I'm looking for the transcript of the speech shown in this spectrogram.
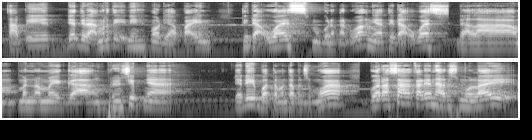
tapi dia tidak ngerti ini mau diapain. Tidak wise menggunakan uangnya tidak wise dalam memegang prinsipnya. Jadi buat teman-teman semua gue rasa kalian harus mulai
